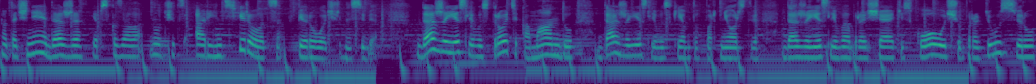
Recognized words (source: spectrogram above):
Ну, точнее, даже, я бы сказала, научиться ориентироваться в первую очередь на себя. Даже если вы строите команду, даже если вы с кем-то в партнерстве, даже если вы обращаетесь к коучу, продюсеру,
